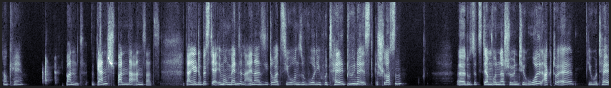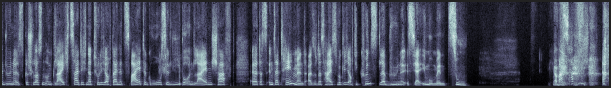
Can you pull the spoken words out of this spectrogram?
Okay. Spannend. Ganz spannender Ansatz. Daniel, du bist ja im Moment in einer Situation, sowohl die Hotelbühne ist geschlossen. Äh, du sitzt ja im wunderschönen Tirol aktuell. Die Hotelbühne ist geschlossen und gleichzeitig natürlich auch deine zweite große Liebe und Leidenschaft, äh, das Entertainment. Also das heißt wirklich auch die Künstlerbühne ist ja im Moment zu. Was hat dich,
